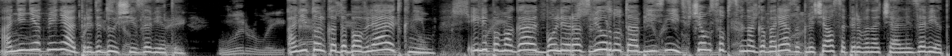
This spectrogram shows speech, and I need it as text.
Они не отменяют предыдущие заветы. Они только добавляют к ним или помогают более развернуто объяснить, в чем, собственно говоря, заключался первоначальный завет.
